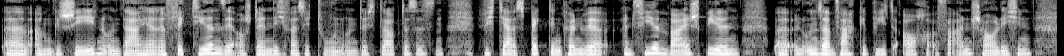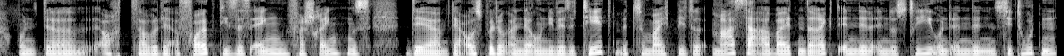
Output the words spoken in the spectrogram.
äh, am Geschehen und daher reflektieren sie auch ständig, was sie tun. Und ich glaube, das ist ein wichtiger Aspekt, den können wir an vielen Beispielen äh, in unserem Fachgebiet auch veranschaulichen und äh, auch, glaube der Erfolg dieses engen Verschränkens der, der Ausbildung an der Universität mit zum Beispiel Masterarbeiten direkt in der Industrie und in den Instituten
